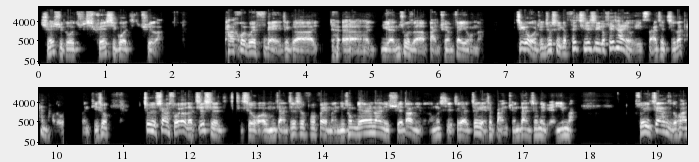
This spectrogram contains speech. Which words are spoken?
学习过学习过去了，它会不会付给这个呃原著的版权费用呢？这个我觉得就是一个非，其实是一个非常有意思而且值得探讨的问题。就。就是像所有的知识，是我我们讲知识付费嘛，你从别人那里学到你的东西，这个这个也是版权诞生的原因嘛。所以这样子的话，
